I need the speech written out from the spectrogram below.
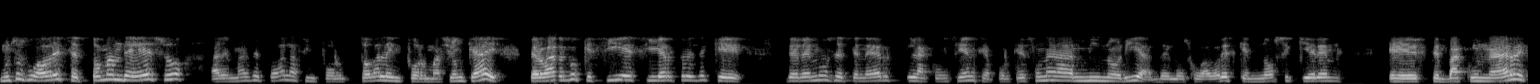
muchos jugadores se toman de eso, además de toda, las toda la información que hay. Pero algo que sí es cierto es de que debemos de tener la conciencia, porque es una minoría de los jugadores que no se quieren este, vacunar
